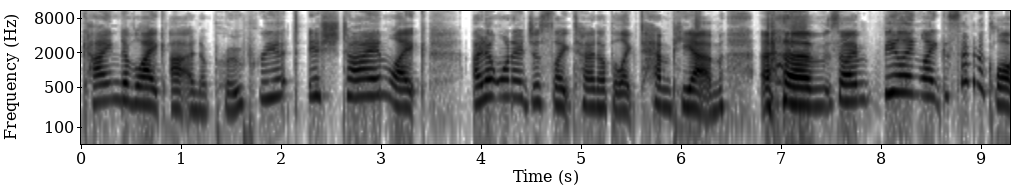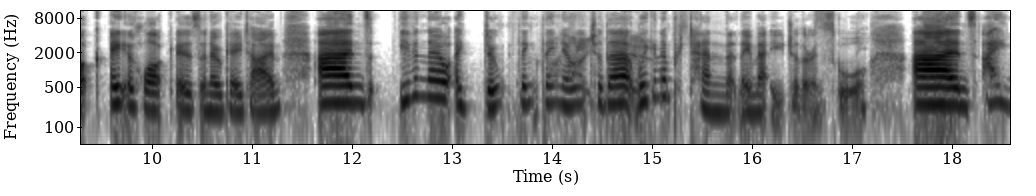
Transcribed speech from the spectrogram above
kind of like at an appropriate-ish time. Like I don't want to just like turn up at like 10 p.m. Um, so I'm feeling like 7 o'clock, 8 o'clock is an okay time. And even though I don't think they know each other, we're going to pretend that they met each other in school. And I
